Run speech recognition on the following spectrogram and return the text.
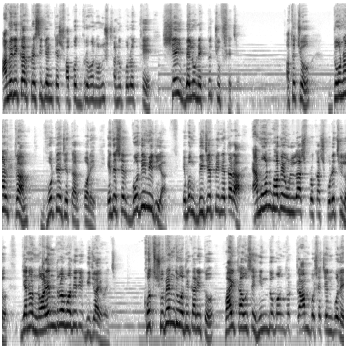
আমেরিকার প্রেসিডেন্টের শপথ গ্রহণ অনুষ্ঠান উপলক্ষে সেই বেলুন একটু চুপসেছে। অথচ ডোনাল্ড ট্রাম্প ভোটে জেতার পরে এদেশের গদি মিডিয়া এবং বিজেপি নেতারা এমনভাবে উল্লাস প্রকাশ করেছিল যেন নরেন্দ্র মোদীরই বিজয় হয়েছে। খোদ শুভেন্দু অধিকারী তো হোয়াইট হাউসে হিন্দু বন্ধু ট্রাম্প বসেছেন বলে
